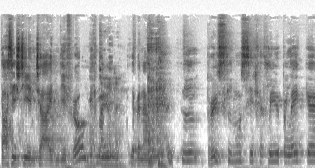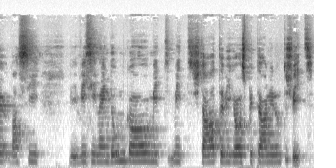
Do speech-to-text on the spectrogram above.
das ist die entscheidende Frage. Ich meine, eben auch Brüssel, Brüssel muss sich ein bisschen überlegen, was sie, wie, wie sie umgehen mit, mit Staaten wie Großbritannien und der Schweiz.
